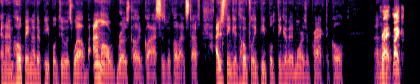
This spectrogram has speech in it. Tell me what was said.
and I'm hoping other people do as well. But I'm all rose-colored glasses with all that stuff. I just think it. Hopefully, people think of it more as a practical. uh, right like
